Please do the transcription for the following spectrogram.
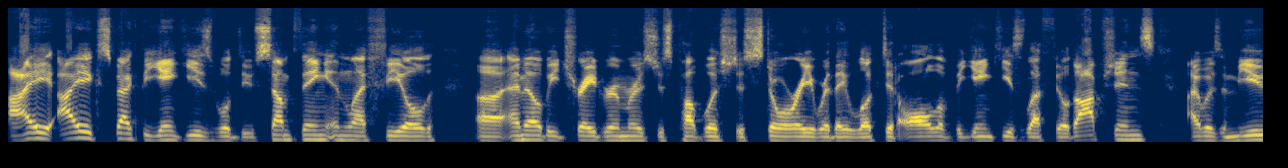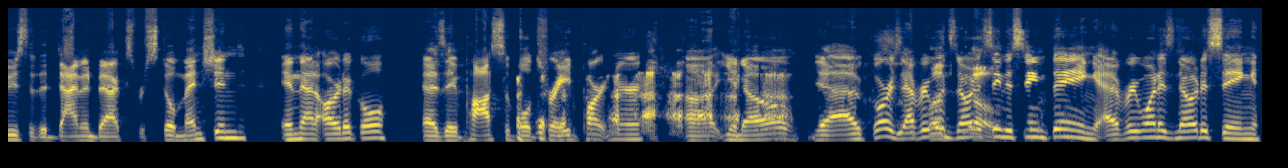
I I expect the Yankees will do something in left field. Uh, MLB Trade Rumors just published a story where they looked at all of the Yankees left field options. I was amused that the Diamondbacks were still mentioned in that article as a possible trade partner. Uh, you know, yeah, of course, everyone's Let's go. noticing the same thing. Everyone is noticing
